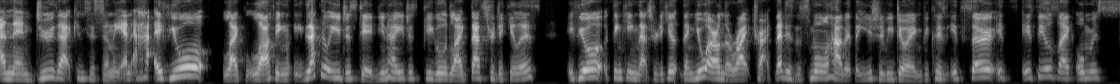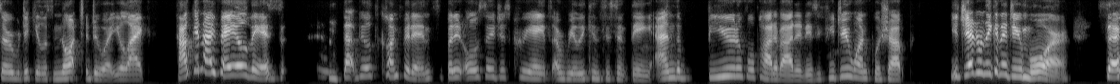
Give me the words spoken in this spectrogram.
and then do that consistently. And if you're like laughing exactly what you just did you know how you just giggled like that's ridiculous? If you're thinking that's ridiculous then you are on the right track. That is the small habit that you should be doing because it's so it's it feels like almost so ridiculous not to do it. You're like how can i fail this? Mm. that builds confidence but it also just creates a really consistent thing. And the beautiful part about it is if you do one push up you're generally going to do more so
